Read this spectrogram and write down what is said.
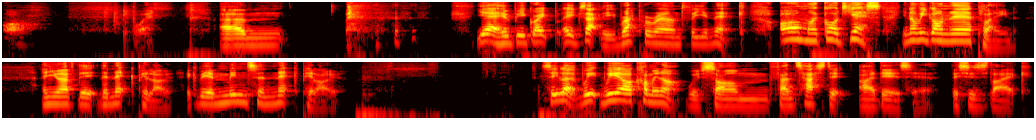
Oh, good boy. Um, yeah, it would be a great. Exactly, wrap around for your neck. Oh my god, yes. You know when you go on an airplane and you have the, the neck pillow. It could be a Minton neck pillow. See, look, we, we are coming up with some fantastic ideas here. This is like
